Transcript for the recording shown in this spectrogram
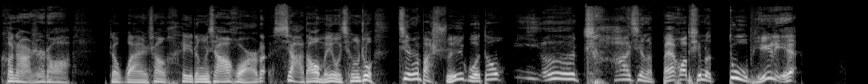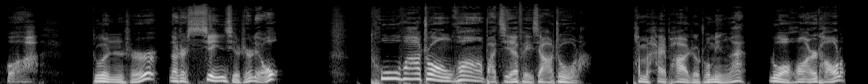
可哪知道啊，这晚上黑灯瞎火的，下刀没有轻重，竟然把水果刀一呃插进了白花瓶的肚皮里，哇！顿时那是鲜血直流。突发状况把劫匪吓住了，他们害怕惹出命案，落荒而逃了。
